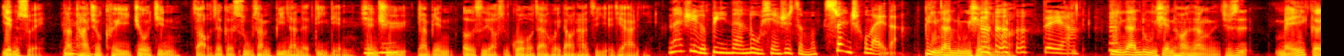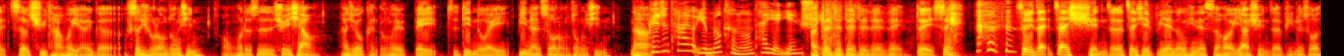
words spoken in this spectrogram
淹水，那他就可以就近找这个疏散避难的地点，先去那边二十四小时过后再回到他自己的家里。那这个避难路线是怎么算出来的？避难路线嘛，对呀、避难路线的话，这样子就是每一个社区它会有一个社区活动中心哦，或者是学校，它就有可能会被指定为避难收容中心。那可是它有没有可能它也淹水、啊，对对对对对对对，所以 所以在在选择这些避难中心的时候，要选择比如说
